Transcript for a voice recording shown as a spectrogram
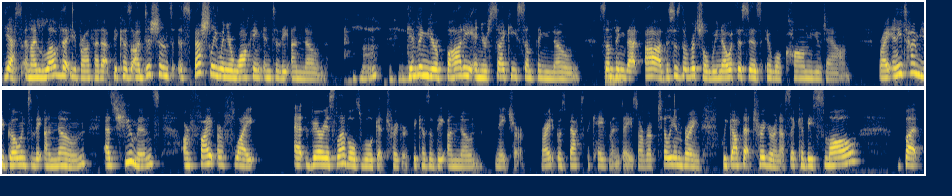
Yes. And I love that you brought that up because auditions, especially when you're walking into the unknown, mm-hmm. Mm-hmm. giving your body and your psyche something known, something mm-hmm. that, ah, this is the ritual. We know what this is. It will calm you down, right? Anytime you go into the unknown, as humans, our fight or flight at various levels will get triggered because of the unknown nature right? It goes back to the caveman days, our reptilian brain. We got that trigger in us. It can be small, but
